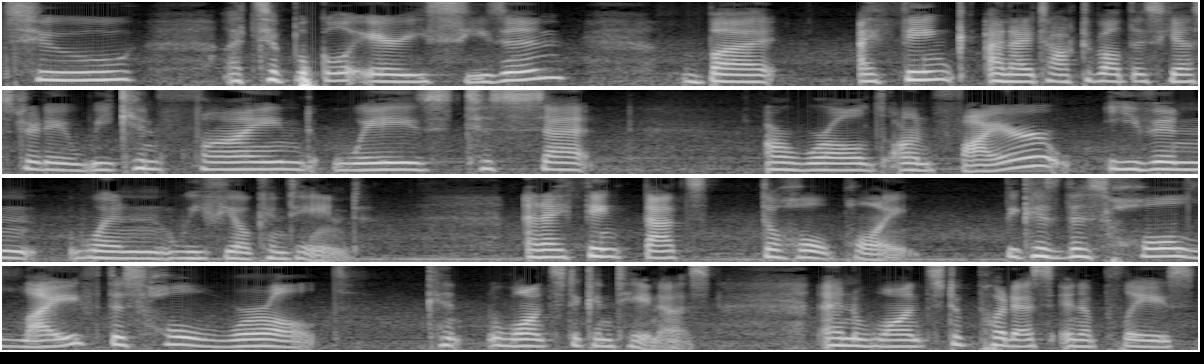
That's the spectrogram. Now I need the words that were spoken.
to a typical Aries season. But I think, and I talked about this yesterday, we can find ways to set our world on fire even when we feel contained. And I think that's the whole point because this whole life, this whole world can, wants to contain us and wants to put us in a place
